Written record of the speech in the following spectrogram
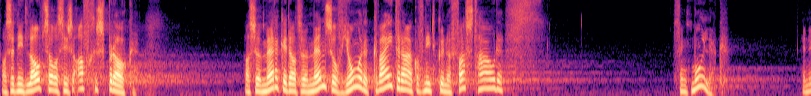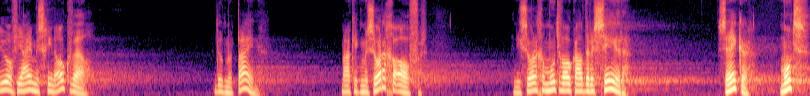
Als het niet loopt zoals is afgesproken. Als we merken dat we mensen of jongeren kwijtraken of niet kunnen vasthouden, vind ik moeilijk. En u of jij misschien ook wel. Doet me pijn. Maak ik me zorgen over. En die zorgen moeten we ook adresseren. Zeker, moed,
